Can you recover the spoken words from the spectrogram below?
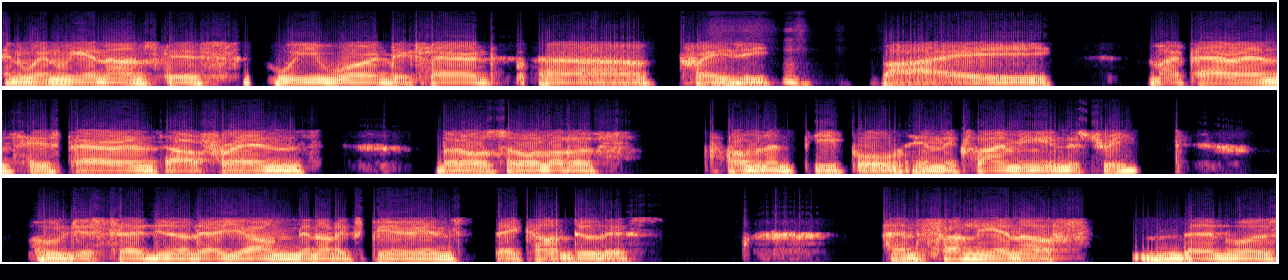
And when we announced this, we were declared uh, crazy by my parents, his parents, our friends, but also a lot of prominent people in the climbing industry who just said, you know, they're young, they're not experienced, they can't do this. And funnily enough, that was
